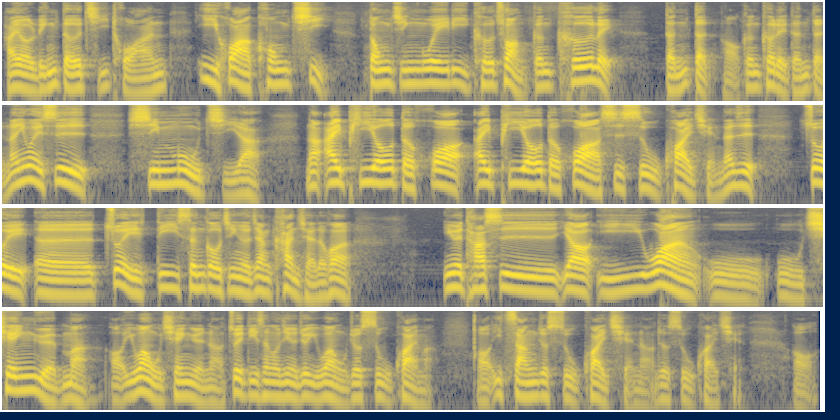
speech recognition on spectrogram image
还有林德集团、易化空气、东京威力科创跟科磊等等哦，跟科磊等等。那因为是新募集啊，那 IPO 的话，IPO 的话是十五块钱，但是。最呃最低申购金额这样看起来的话，因为它是要一万五五千元嘛，哦一万五千元呐，最低申购金额就一万五，就十五块嘛，哦一张就十五块钱呐，就十五块钱，哦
